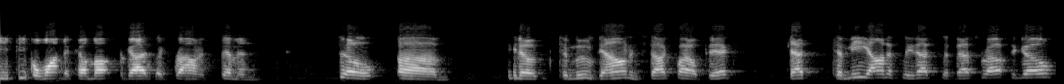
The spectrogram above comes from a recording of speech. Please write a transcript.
be people wanting to come up for guys like Brown and Simmons. So um, you know, to move down and stockpile picks. That to me, honestly, that's the best route to go.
